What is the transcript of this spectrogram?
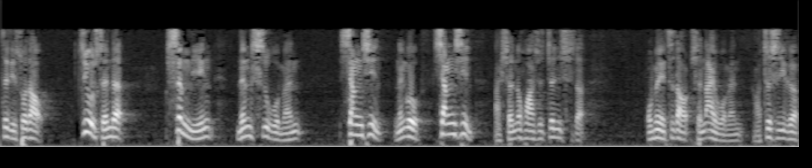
这里说到，只有神的圣灵能使我们相信，能够相信啊，神的话是真实的。我们也知道神爱我们啊，这是一个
